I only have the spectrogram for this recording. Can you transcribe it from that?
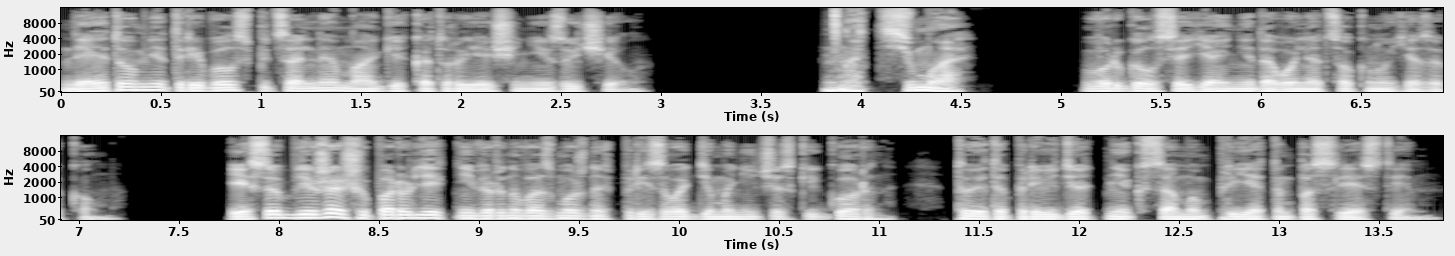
Для этого мне требовалась специальная магия, которую я еще не изучил. «А, «Тьма!» — выругался я и недовольно цокнул языком. «Если в ближайшую пару лет не верну возможность призывать демонический горн, то это приведет не к самым приятным последствиям.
